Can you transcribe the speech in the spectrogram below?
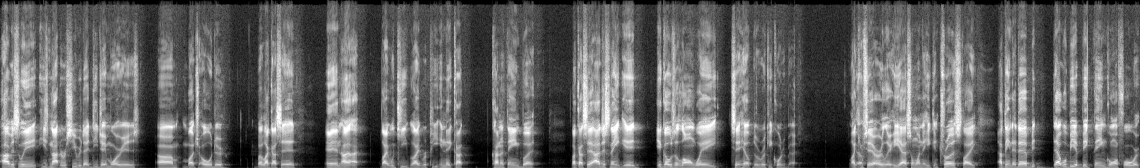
obviously he's not the receiver that DJ Moore is, um, much older, but like I said, and I, I like we keep like repeating that kind of thing, but like I said, I just think it it goes a long way to help the rookie quarterback. Like yeah. you said earlier, he has someone that he can trust. Like I think that that that will be a big thing going forward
